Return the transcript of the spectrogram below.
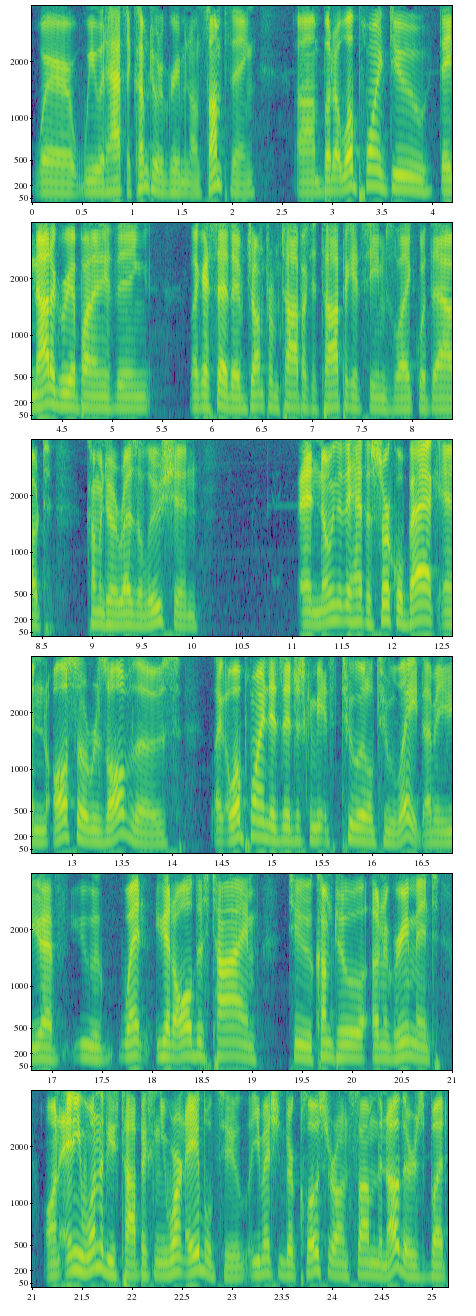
where we would have to come to an agreement on something. Um, but at what point do they not agree upon anything? Like I said, they've jumped from topic to topic. It seems like without coming to a resolution and knowing that they have to circle back and also resolve those like at what point is it just gonna be it's too little too late i mean you have you went you had all this time to come to an agreement on any one of these topics and you weren't able to you mentioned they're closer on some than others but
